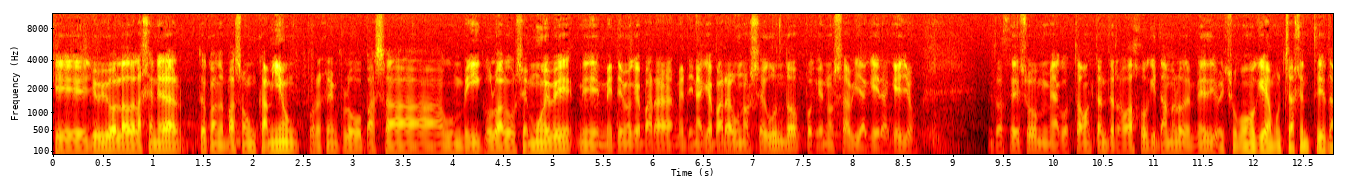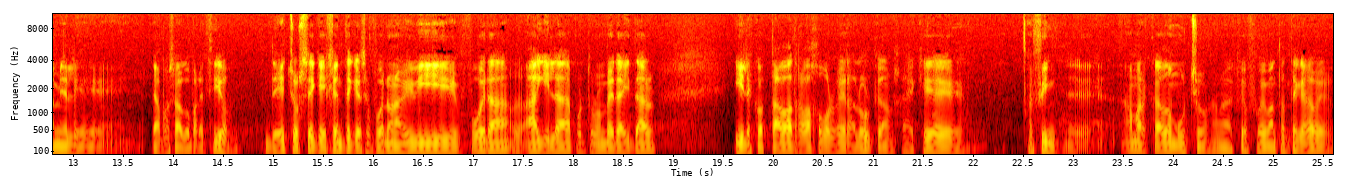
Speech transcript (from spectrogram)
que yo vivo al lado de la general, entonces cuando pasa un camión, por ejemplo, o pasa algún vehículo, algo se mueve, me tengo que parar, me tenía que parar unos segundos porque no sabía qué era aquello. Entonces eso me ha costado bastante trabajo quitármelo de medio y supongo que a mucha gente también le, ha pasado algo parecido. De hecho sé que hay gente que se fueron a vivir fuera, Águila, Puerto Lumbera y tal, y les costaba trabajo volver a Lorca. O sea, es que, en fin, eh, ha marcado mucho. La verdad es que fue bastante grave.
